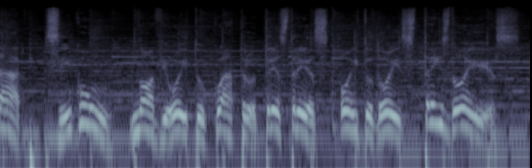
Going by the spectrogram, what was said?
51 98433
